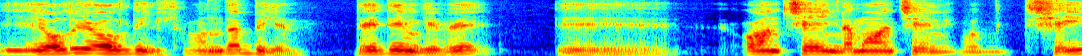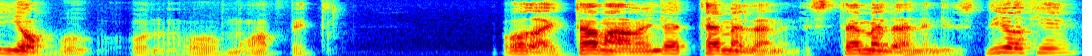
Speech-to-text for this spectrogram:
yolu yol değil. Onu da bilin. Dediğim gibi e, on chain'le on chain'lik şeyi yok bu onu, o muhabbet. Olay tamamıyla temel analiz. Temel analiz. Diyor ki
